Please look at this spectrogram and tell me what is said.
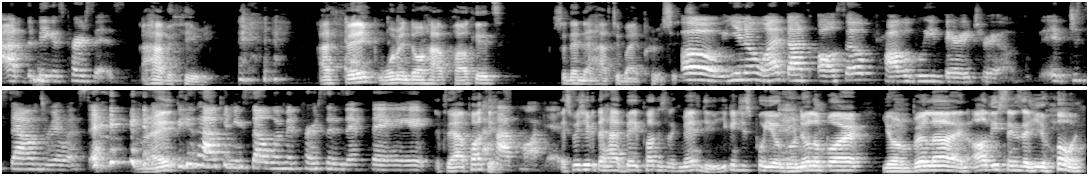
have the biggest purses. I have a theory. I think women don't have pockets, so then they have to buy purses. Oh, you know what? That's also probably very true. It just sounds realistic. Right? because how can you sell women purses if they If they have pockets. have pockets? Especially if they have big pockets like men do. You can just put your granola bar, your umbrella, and all these things that you own.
